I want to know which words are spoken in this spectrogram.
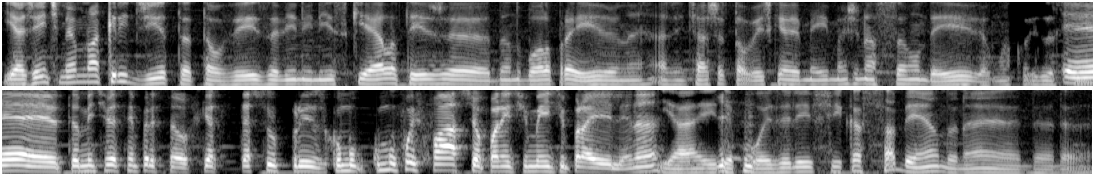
E a gente mesmo não acredita, talvez ali no início que ela esteja dando bola pra ele, né? A gente acha talvez que é meio imaginação dele, alguma coisa assim. É, eu também tive essa impressão. Eu fiquei até surpreso. Como, como foi fácil, aparentemente, pra ele, né? E aí depois ele fica sabendo, né, da, da-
